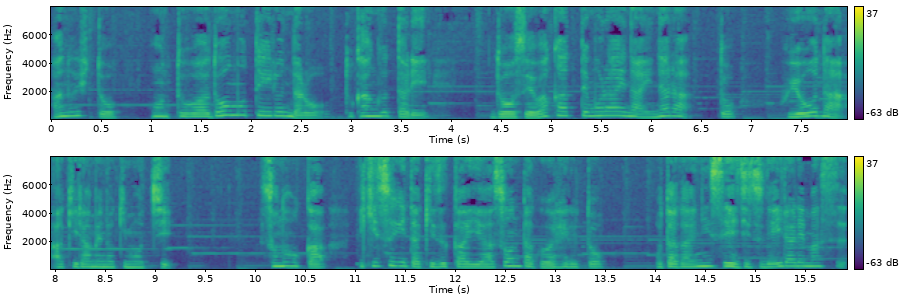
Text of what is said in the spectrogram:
あの人本当はどう思っているんだろうと勘ぐったりどうせ分かってもらえないならと不要な諦めの気持ちその他行き過ぎた気遣いや忖度が減るとお互いに誠実でいられます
